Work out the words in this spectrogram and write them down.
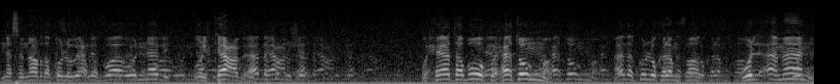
الناس النهارده كله بيحلف والنبي والكعبة هذا كله شيء وحياة أبوك وحياة أمك هذا كله كلام فاضي. والأمان.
